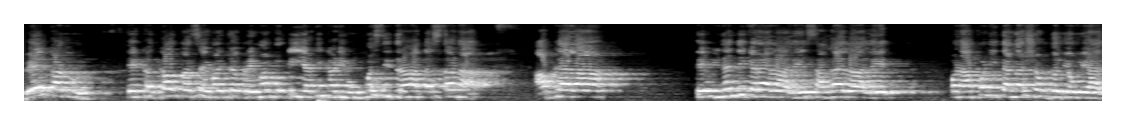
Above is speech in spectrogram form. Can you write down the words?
वेळ काढून ते खतगावकर साहेबांच्या प्रेमापोटी या ठिकाणी उपस्थित राहत असताना आपल्याला ते विनंती करायला आले सांगायला आले. पण आपणही त्यांना शब्द देऊयात.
